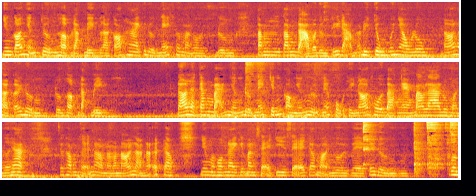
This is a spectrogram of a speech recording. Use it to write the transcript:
Nhưng có những trường hợp đặc biệt là có hai cái đường nét thôi mà người, đường tâm tâm đạo và đường trí đạo nó đi chung với nhau luôn. Đó là cái đường, trường hợp đặc biệt. Đó là căn bản những đường nét chính, còn những đường nét phụ thì nó thôi bạc ngàn bao la luôn mọi người ha. Chứ không thể nào mà nói là nó ít đâu. Nhưng mà hôm nay Kim Anh sẽ chia sẻ cho mọi người về cái đường vân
